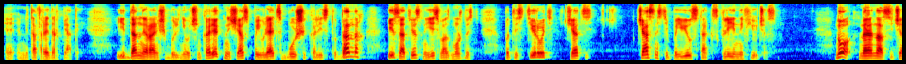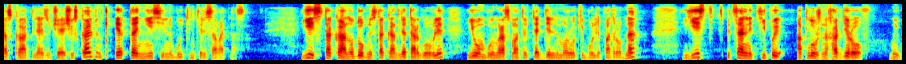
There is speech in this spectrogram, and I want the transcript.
э, MetaTrader 5. И данные раньше были не очень корректны, сейчас появляется большее количество данных, и, соответственно, есть возможность потестировать. В частности, появился так склеенный фьючерс. Но для нас сейчас, как для изучающих скальпинг, это не сильно будет интересовать нас. Есть стакан, удобный стакан для торговли. Его мы будем рассматривать в отдельном уроке более подробно. Есть специальные типы отложенных ордеров. Мы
